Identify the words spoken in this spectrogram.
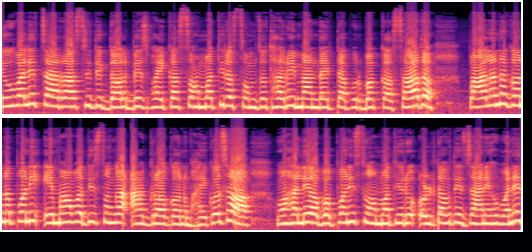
देउवाले चार राजनीतिक दलबीच भएका सहमति र सम्झौताहरू इमान्दारितापूर्वकका साथ पालना गर्न पनि ए माओवादीसँग आग्रह गर्नु भएको छ। उहाँले अब पनि सहमतिहरू उल्टाउँदै जाने हो भने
